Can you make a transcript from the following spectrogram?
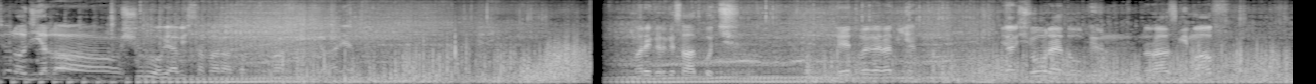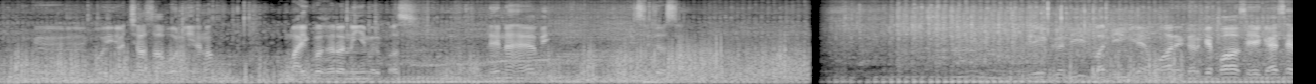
चलो जी, अल्लाह, शुरू हो गया अभी सफ़र जा रहे हैं। हमारे घर के साथ कुछ खेत वगैरह भी हैं। यार शोर है तो फिर नाराज़गी माफ़। कोई अच्छा सा वो नहीं है ना। माइक वगैरह नहीं है मेरे पास। लेना है अभी, इस वजह से। ये गली बनी है हमारे घर के पास। एक ऐसे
